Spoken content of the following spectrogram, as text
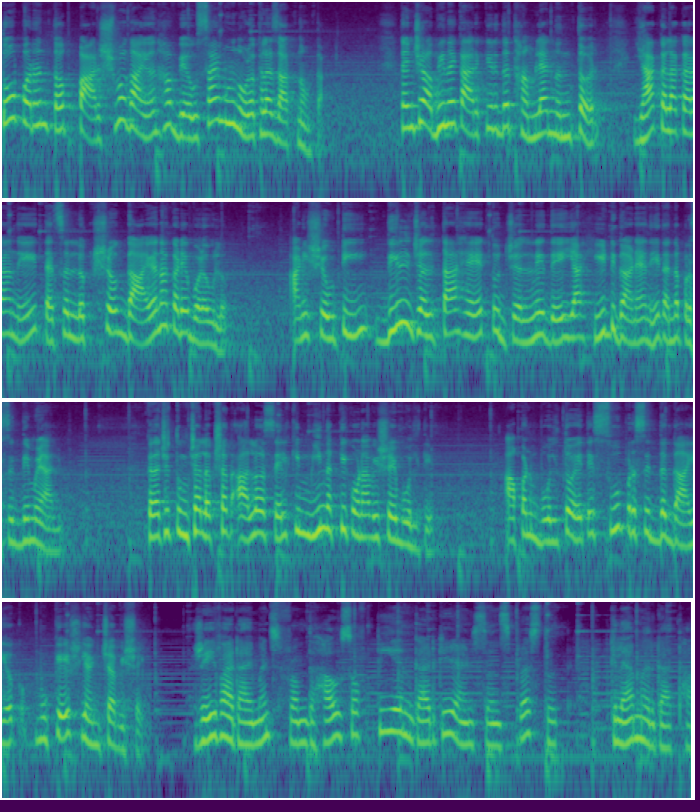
तोपर्यंत पार्श्वगायन हा व्यवसाय म्हणून ओळखला जात नव्हता. त्यांची अभिनय कारकीर्द थांबल्यानंतर ह्या कलाकाराने त्याचं लक्ष गायनाकडे वळवलं. आणि शेवटी दिल जलता है तो जलने दे या हिट गाण्याने त्यांना प्रसिद्धी मिळाली. कदाचित तुमच्या लक्षात आलं असेल की मी नक्की कोणाविषयी बोलते. आपण बोलतोय ते सुप्रसिद्ध गायक मुकेश यांच्याविषयी. Reva diamonds from the house of P N Gadgil and sons प्रस्तुत ग्लॅमर गाथा.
